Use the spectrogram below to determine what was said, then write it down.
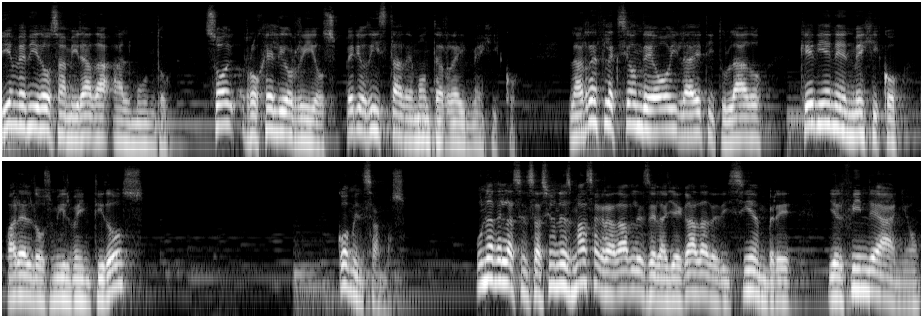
Bienvenidos a Mirada al Mundo. Soy Rogelio Ríos, periodista de Monterrey, México. La reflexión de hoy la he titulado ¿Qué viene en México para el 2022? Comenzamos. Una de las sensaciones más agradables de la llegada de diciembre y el fin de año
